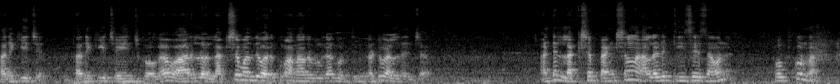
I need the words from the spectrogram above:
తనిఖీ చే- తనిఖీ చేయించుకోగా వారిలో లక్ష మంది వరకు అనర్హులుగా గుర్తించినట్టు వెల్లడించారు. అంటే లక్ష పెన్షన్లు ఆల్రెడీ తీసేసామని ఒప్పుకున్నారు.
